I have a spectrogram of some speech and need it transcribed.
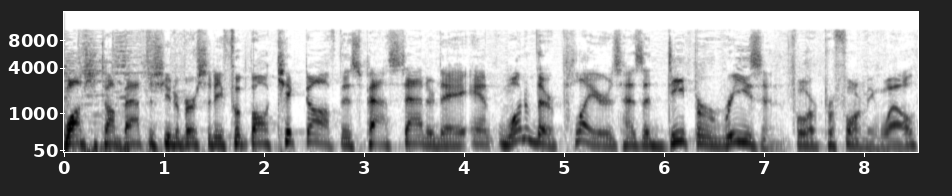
Ouachita Baptist University football kicked off this past Saturday, and one of their players has a deeper reason for performing well.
